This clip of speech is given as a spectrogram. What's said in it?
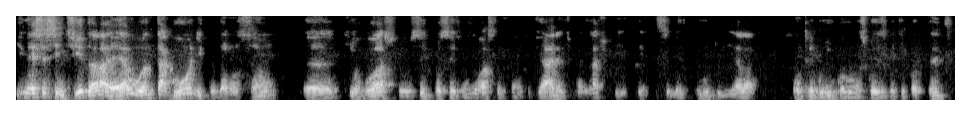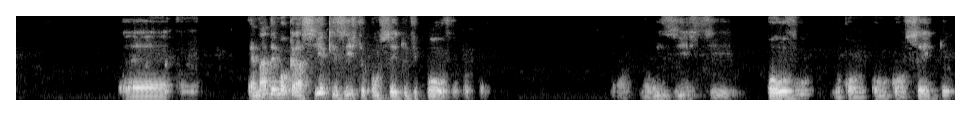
E nesse sentido, ela é o antagônico da noção uh, que eu gosto. Eu sei que vocês não gostam tanto de Arendt, mas acho que tem que se ler tudo e ela contribuiu com algumas coisas muito importantes é, é na democracia que existe o conceito de povo. Não existe povo como conceito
